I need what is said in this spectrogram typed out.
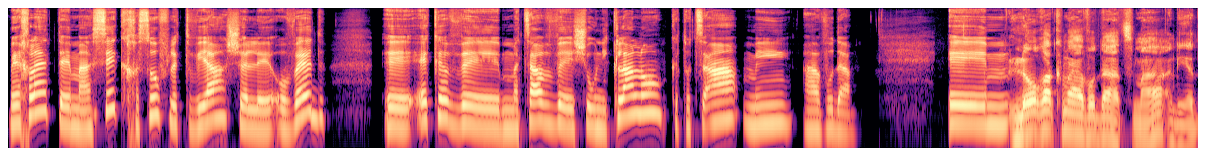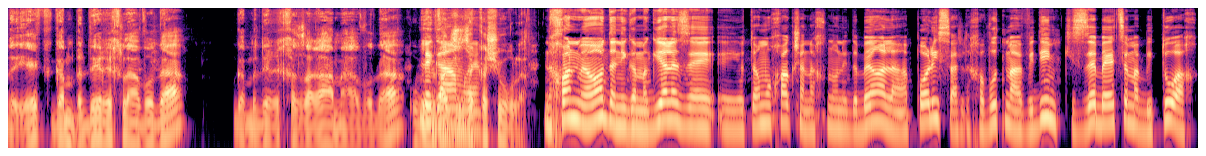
בהחלט אה, מעסיק חשוף לתביעה של עובד עקב מצב שהוא נקלע לו כתוצאה מהעבודה. אמ, לא רק מהעבודה עצמה, אני אדייק, גם בדרך לעבודה, גם בדרך חזרה מהעבודה, ובלבד שזה. קשור לה. נכון מאוד, אני גם אגיע לזה אה, יותר מאוחר כשאנחנו נדבר על הפוליסה לחבות מעבידים, כי זה בעצם הביטוח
